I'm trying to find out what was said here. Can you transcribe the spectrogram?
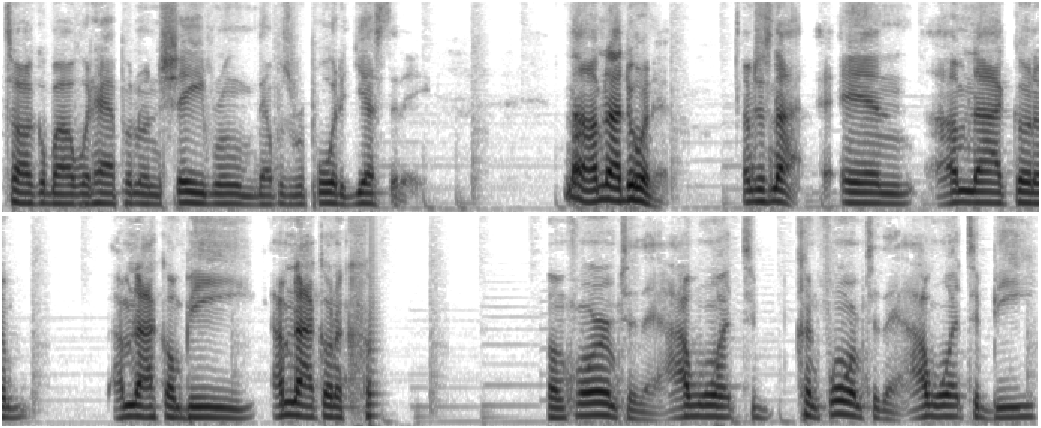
talk about what happened on the Shade Room that was reported yesterday. No, I'm not doing it. I'm just not, and I'm not gonna. I'm not gonna be. I'm not gonna conform to that. I want to conform to that. I want to be.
